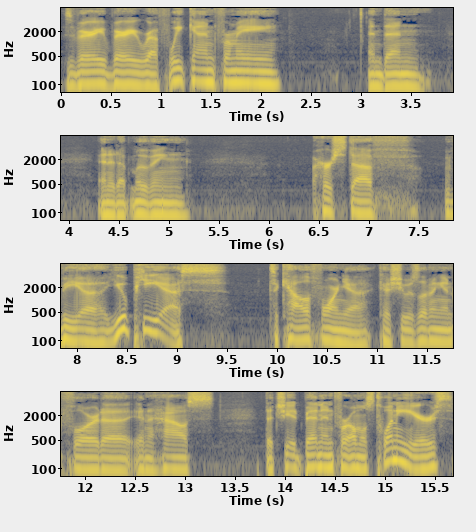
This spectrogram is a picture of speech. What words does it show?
was a very, very rough weekend for me. And then ended up moving her stuff via UPS to California because she was living in Florida in a house that she had been in for almost 20 years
